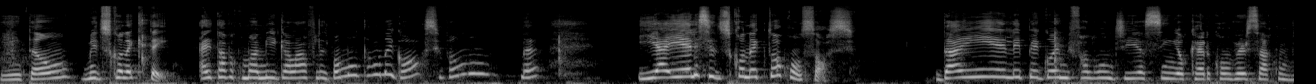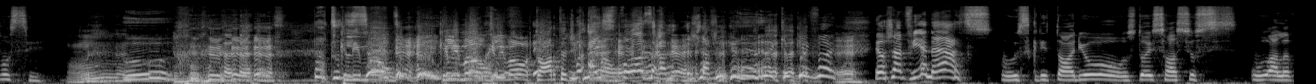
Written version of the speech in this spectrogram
E então, me desconectei. Aí tava com uma amiga lá, falei, vamos montar um negócio, vamos, né? E aí ele se desconectou com o sócio. Daí ele pegou e me falou um dia assim, eu quero conversar com você. Hum. Tá tudo Climão. Climão, climão. Torta de A climão. esposa. Já, que que foi? Eu já via, né? O escritório, os dois sócios. O Alan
